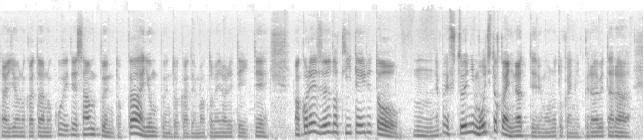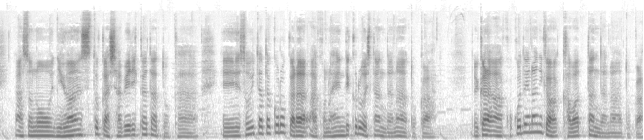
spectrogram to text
代表の方の声で3分とか4分とかでまとめられていて、まあ、これずっと聞いていると、うん、やっぱり普通に文字とかになっているものとかに比べたらあそのニュアンスとか喋り方とか、えー、そういったところからあこの辺で苦労したんだなとかそれからあここで何か変わったんだなとか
